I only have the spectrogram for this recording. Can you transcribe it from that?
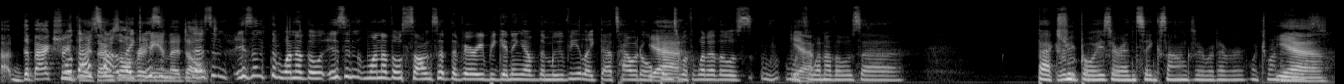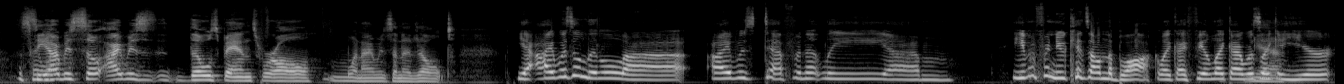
uh, the Backstreet Boys. I was like, already an adult. Doesn't, isn't the one of those isn't one of those songs at the very beginning of the movie like that's how it opens Yeah. with one of those with Yeah. one of those uh Backstreet Boys or NSYNC songs or whatever. Which one? Yeah. See, I was so I was those bands were all when I was an adult. Yeah, I was a little uh I was definitely um even for New Kids on the Block, like I feel like I was like a year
